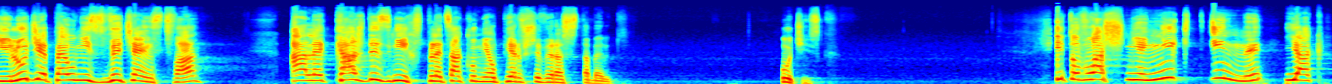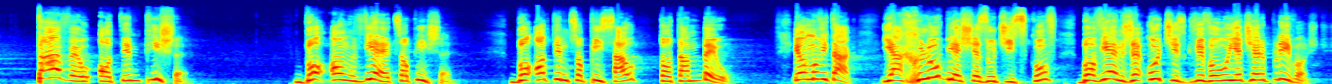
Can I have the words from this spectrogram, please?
i ludzie pełni zwycięstwa, ale każdy z nich w plecaku miał pierwszy wyraz z tabelki. Ucisk. I to właśnie nikt inny jak Paweł o tym pisze. Bo on wie, co pisze. Bo o tym, co pisał, to tam był. I on mówi tak: Ja chlubię się z ucisków, bo wiem, że ucisk wywołuje cierpliwość.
